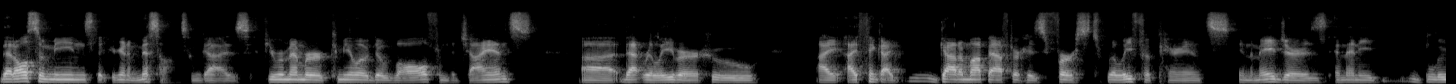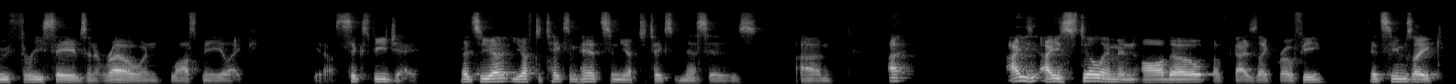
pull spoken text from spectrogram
That also means that you're going to miss on some guys. If you remember Camilo Doval from the Giants, uh, that reliever who I, I think I got him up after his first relief appearance in the majors, and then he blew three saves in a row and lost me like, you know, six VJ. Right, so you have, you have to take some hits and you have to take some misses. Um, I, I I still am in awe though of guys like Brophy. It seems like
